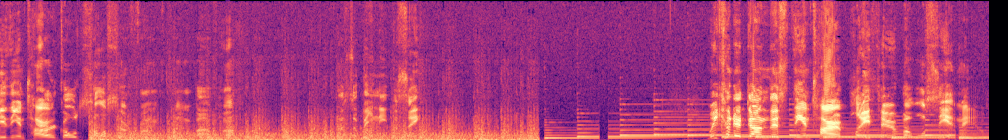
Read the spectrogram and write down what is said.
see the entire gold saucer from, from above, huh? This will be neat to see. We could have done this the entire playthrough, but we'll see it now,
